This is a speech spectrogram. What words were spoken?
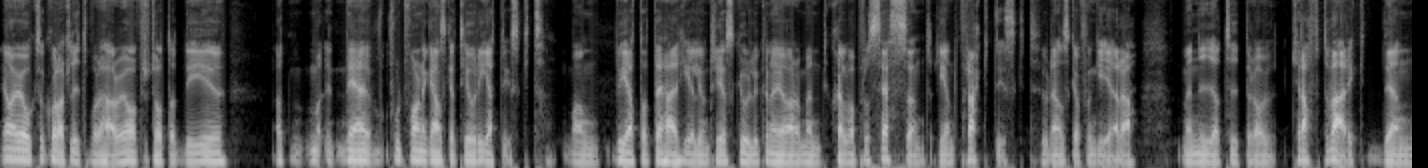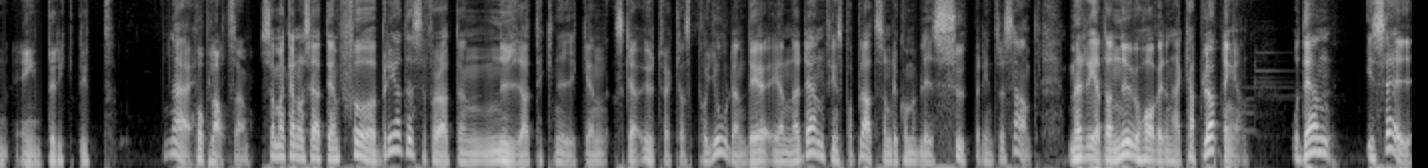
jag har ju också kollat lite på det här och jag har förstått att det är ju att det är fortfarande ganska teoretiskt. Man vet att det här helium-3 skulle kunna göra men själva processen rent praktiskt, hur den ska fungera med nya typer av kraftverk, den är inte riktigt Nej. på platsen. Så man kan nog säga att det är en förberedelse för att den nya tekniken ska utvecklas på jorden. Det är när den finns på plats som det kommer bli superintressant. Men redan nu har vi den här kapplöpningen och den i sig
